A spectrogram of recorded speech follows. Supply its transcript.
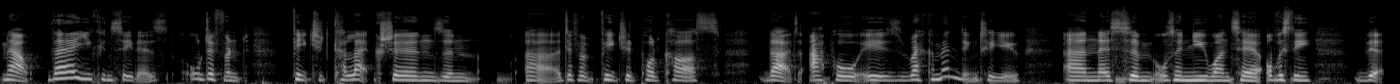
Now, there you can see there's all different featured collections and uh, different featured podcasts that Apple is recommending to you. And there's some also new ones here. Obviously, the,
